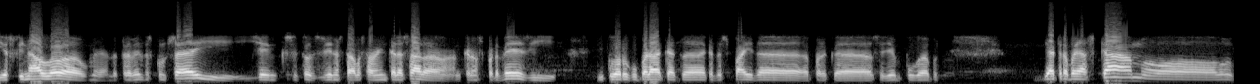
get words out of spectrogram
i al final, eh, a través del Consell i gent, que tota la gent estava bastant interessada en que no es perdés i, i poder recuperar aquest, aquest espai de, perquè la gent pugui ja treballar al camp o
